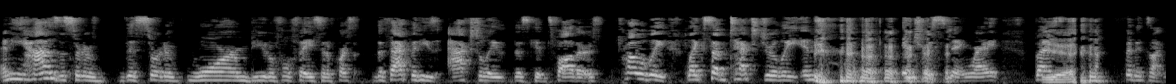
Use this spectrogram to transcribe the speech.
And he has this sort of this sort of warm, beautiful face, and of course, the fact that he's actually this kid's father is probably like subtextually in, interesting, right? But Yeah. but it's not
